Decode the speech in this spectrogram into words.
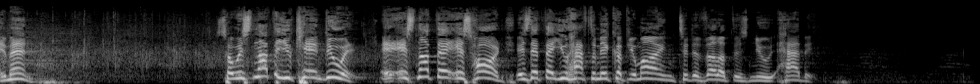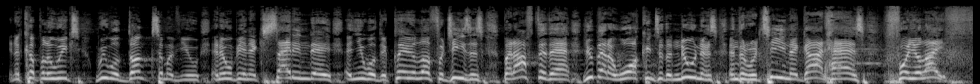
amen? So it's not that you can't do it. It's not that it's hard. It's that, that you have to make up your mind to develop this new habit. In a couple of weeks, we will dunk some of you and it will be an exciting day and you will declare your love for Jesus. But after that, you better walk into the newness and the routine that God has for your life.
